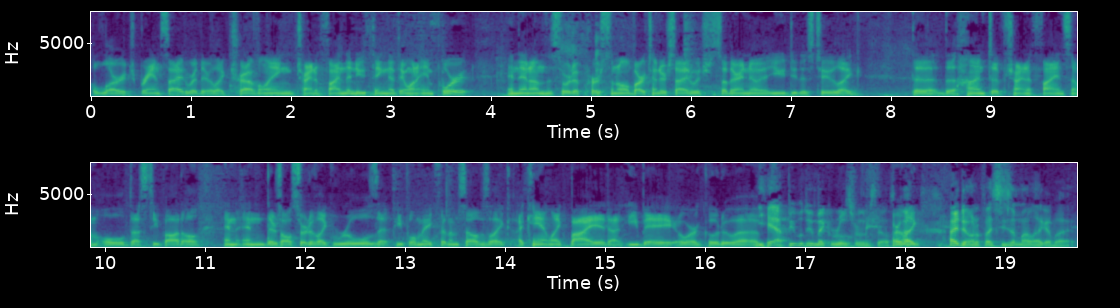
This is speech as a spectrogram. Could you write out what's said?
a large brand side where they're like traveling, trying to find the new thing that they want to import, and then on the sort of personal bartender side, which Sother, I know that you do this too, like. The, the hunt of trying to find some old dusty bottle and and there's all sort of like rules that people make for themselves like I can't like buy it on eBay or go to a yeah, people do make rules for themselves. Or like- I, I don't. If I see something I like, I buy it.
